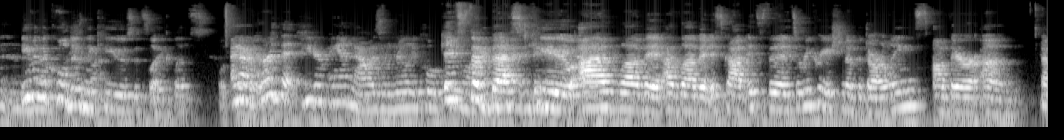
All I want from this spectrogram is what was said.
Mm-mm, Even the cool Disney queues, it's like let's. let's And I've heard that Peter Pan now is a really cool queue It's the best I've been in queue. I love it. I love it. It's got it's the it's a recreation of the Darlings of their um uh,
